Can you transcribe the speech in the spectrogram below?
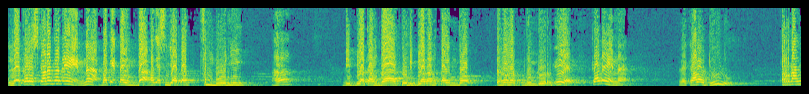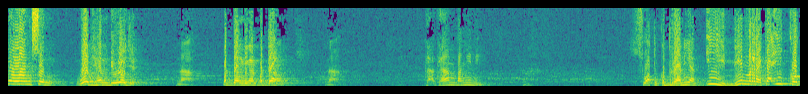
Lah kalau sekarang kan enak, pakai tembak, pakai senjata sembunyi, ha? Di belakang batu, di belakang tembok, mundur. Iya, kan enak. Lah kalau dulu perangnya langsung wajhan biwajh. Nah, pedang dengan pedang. Nah, gak gampang ini. Nah, suatu keberanian. Ini mereka ikut.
